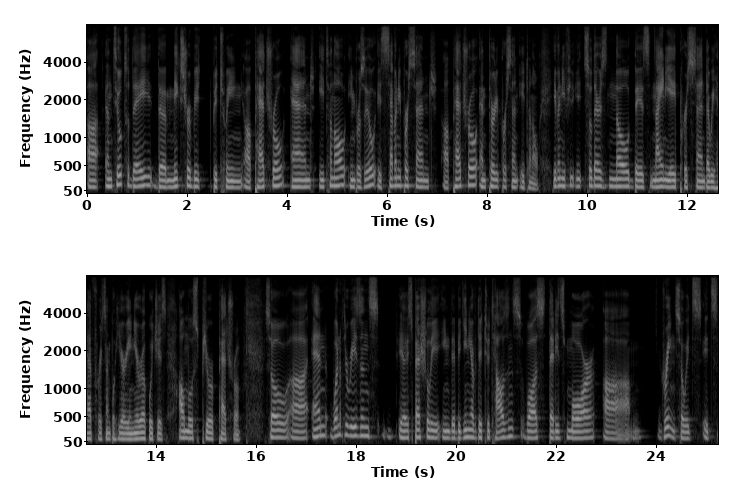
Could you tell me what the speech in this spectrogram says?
uh, until today, the mixture be- between uh, petrol and ethanol in Brazil is 70% uh, petrol and 30% ethanol. Even if you, so there's no this 98% that we have, for example, here in Europe, which is almost pure petrol. So, uh, and one of the reasons, especially in the beginning of the 2000s, was that it's more um, green. So it's it's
